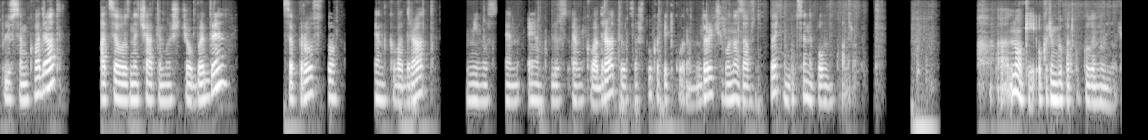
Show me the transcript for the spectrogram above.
плюс m квадрат. А це означатиме, що BD це просто n квадрат мінус nm плюс m квадрат, і оця штука під коренем. До речі, вона завжди додатня, бо це не повний квадрат. Ну окей, окрім випадку, коли 0,0.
